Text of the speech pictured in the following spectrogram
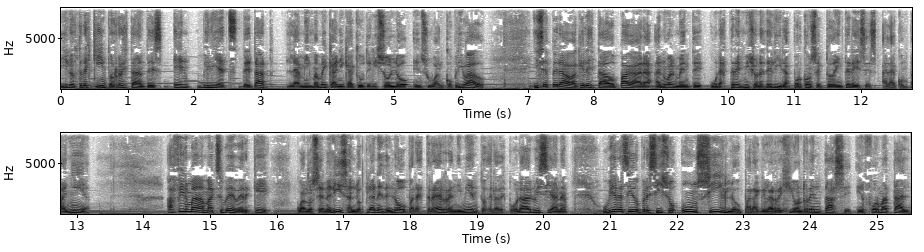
y los tres quintos restantes en billets de TAT, la misma mecánica que utilizó Lo en su banco privado y se esperaba que el Estado pagara anualmente unas 3 millones de liras por concepto de intereses a la compañía. Afirma Max Weber que, cuando se analizan los planes de Lowe para extraer rendimientos de la despoblada Luisiana, hubiera sido preciso un siglo para que la región rentase en forma tal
